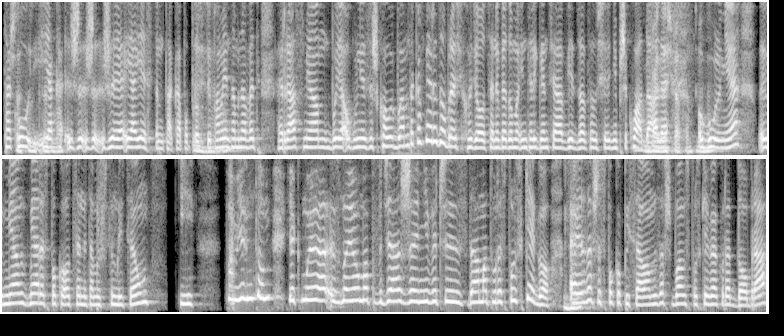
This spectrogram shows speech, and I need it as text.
taką, jak, że, że, że ja jestem taka po prostu. Mhm. Pamiętam nawet raz miałam, bo ja ogólnie ze szkoły byłam taka w miarę dobra, jeśli chodzi o oceny. Wiadomo, inteligencja, wiedza to się nie przekłada, ale świata. Mhm. ogólnie y, miałam w miarę spoko oceny tam już w tym liceum i pamiętam, jak moja znajoma powiedziała, że nie wie, czy zda maturę z polskiego. A Mhm. ja zawsze spoko pisałam, zawsze byłam z polskiego akurat dobra,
